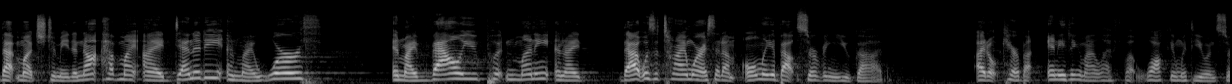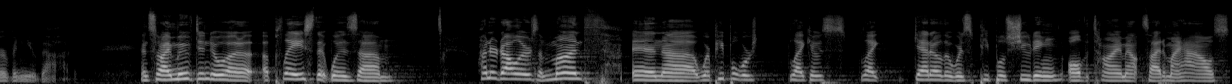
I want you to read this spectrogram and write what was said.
that much to me, to not have my identity and my worth and my value put in money. And I, that was a time where I said, I'm only about serving you, God. I don't care about anything in my life but walking with you and serving you, God. And so I moved into a, a place that was um, $100 a month and uh, where people were like, it was like ghetto. There was people shooting all the time outside of my house.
